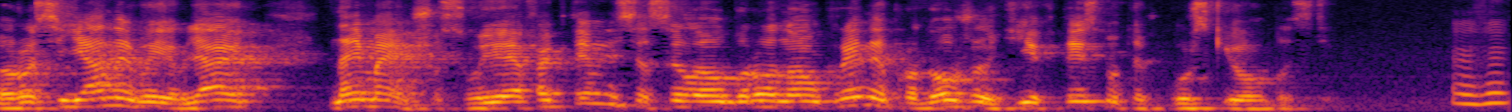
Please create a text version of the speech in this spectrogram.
росіяни виявляють найменшу свою ефективність. а Сили оборони України продовжують їх тиснути в Курській області. Угу.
